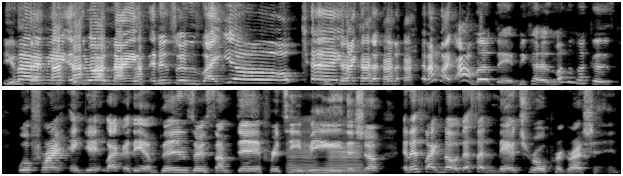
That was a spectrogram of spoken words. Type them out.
You know what I mean? It's real nice. And then it's just like, yo, okay. Like And I'm like, I love that because motherfuckers will front and get like a damn Benz or something for TV mm-hmm. to show. And it's like, no, that's a natural progression,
